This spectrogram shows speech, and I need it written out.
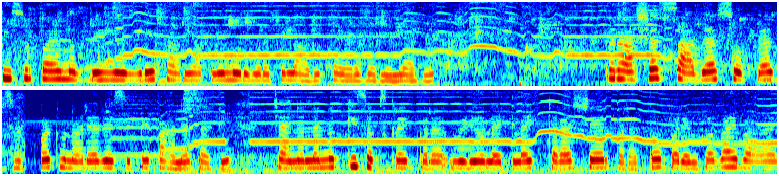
तीस रुपयामध्ये एवढे सारे आपले मुरमुऱ्याचे लाडू तयार झालेले आहेत. तर अशा साध्या सोप्या झटपट होणाऱ्या रेसिपी पाहण्यासाठी चॅनलला नक्की सबस्क्राईब करा. व्हिडिओला एक लाईक करा शेअर करा. तोपर्यंत बाय बाय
